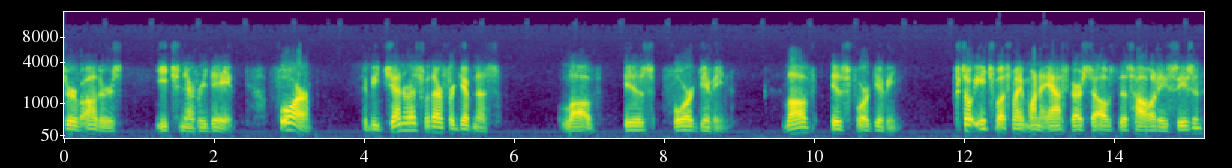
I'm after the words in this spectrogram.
serve others each and every day. Four, to be generous with our forgiveness. Love is forgiving. Love is forgiving. So each of us might want to ask ourselves this holiday season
